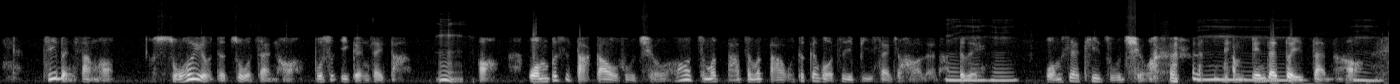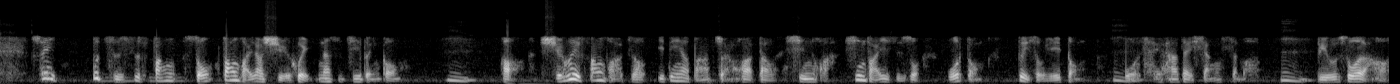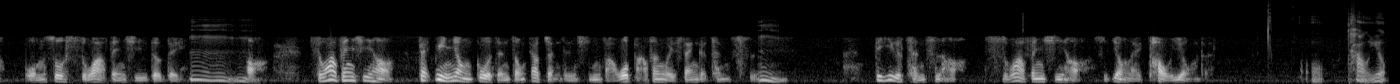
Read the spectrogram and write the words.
基本上哈，所有的作战哈，不是一个人在打，嗯，哦，我们不是打高尔夫球哦，怎么打怎么打，我都跟我自己比赛就好了啦，对不对？我们是在踢足球，两边在对战哈，所以不只是方手方法要学会，那是基本功，嗯，好，学会方法之后，一定要把它转化到心法，心法意思是说我懂，对手也懂，我猜他在想什么，嗯，比如说了哈。我们说实话分析，对不对？嗯嗯嗯。哦，实话分析哈，在运用过程中要转成心法，我把它分为三个层次。嗯。第一个层次哈，实话分析哈是用来套用的。哦，套用。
